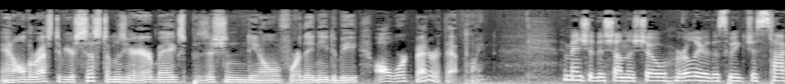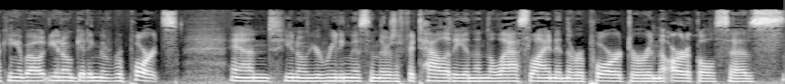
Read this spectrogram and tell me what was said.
and all the rest of your systems, your airbags positioned, you know, where they need to be, all work better at that point. I mentioned this on the show earlier this week, just talking about you know getting the reports, and you know you're reading this and there's a fatality, and then the last line in the report or in the article says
